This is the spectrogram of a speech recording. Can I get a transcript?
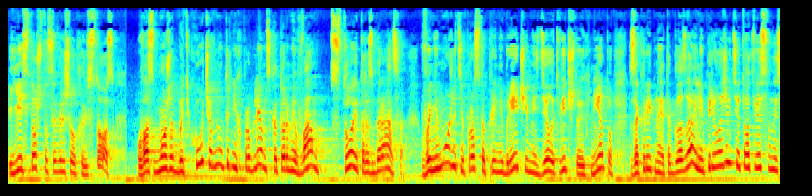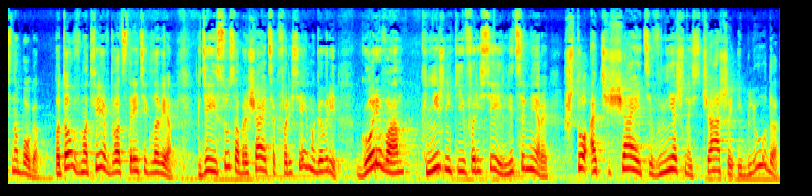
и есть то, что совершил Христос, у вас может быть куча внутренних проблем, с которыми вам стоит разбираться. Вы не можете просто пренебречь ими, сделать вид, что их нету, закрыть на это глаза или переложить эту ответственность на Бога. Потом в Матфея в 23 главе, где Иисус обращается к фарисеям и говорит, «Горе вам, книжники и фарисеи, лицемеры, что очищаете внешность чаши и блюда,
